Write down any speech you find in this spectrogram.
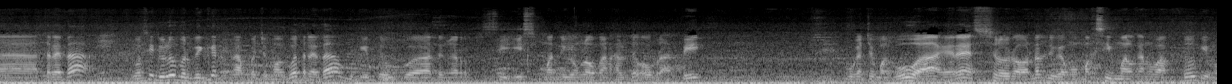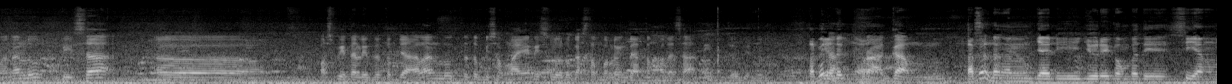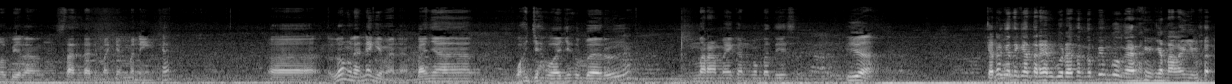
ternyata gue sih dulu berpikir apa cuma gue ternyata begitu gue dengar si Isman juga melakukan hal itu oh berarti bukan cuma gue akhirnya seluruh owner juga memaksimalkan waktu gimana lu bisa eh, hospitality tetap jalan lu tetap bisa melayani seluruh customer lu yang datang pada saat itu gitu. Tapi ya, ada- beragam. Tapi dengan jadi juri kompetisi yang lo bilang standar makin meningkat eh, lo ngeliatnya gimana? Banyak wajah-wajah baru kan meramaikan kompetisi? Iya. Karena ketika terakhir gue datang ke PIM gue nggak kenal lagi pak.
